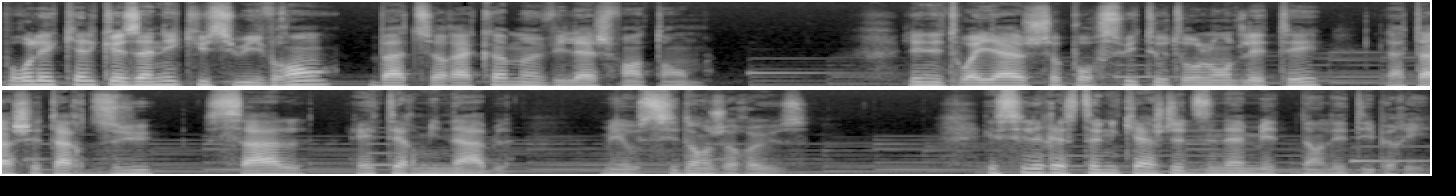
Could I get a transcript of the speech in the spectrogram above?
Pour les quelques années qui suivront, Bath sera comme un village fantôme. Le nettoyage se poursuit tout au long de l'été, la tâche est ardue, sale, interminable, mais aussi dangereuse. Et s'il restait une cache de dynamite dans les débris?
